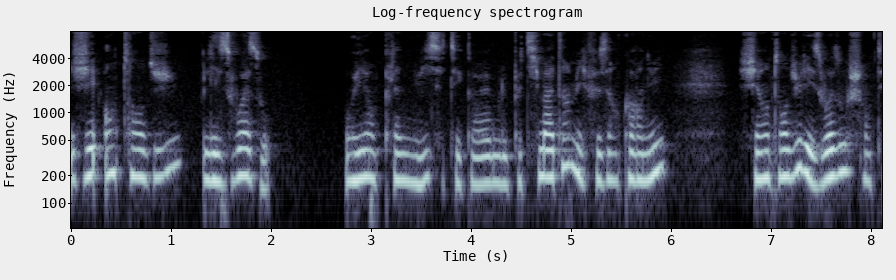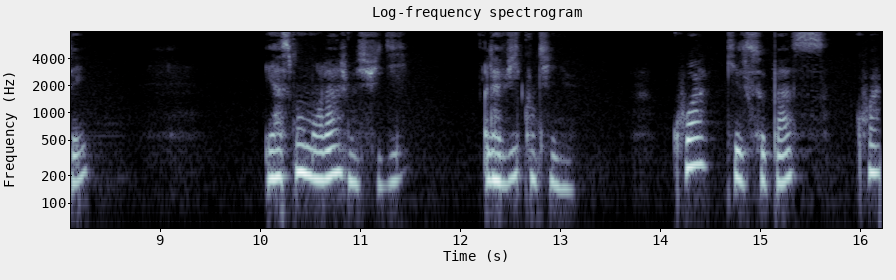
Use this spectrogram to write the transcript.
j'ai entendu les oiseaux. Oui, en pleine nuit, c'était quand même le petit matin, mais il faisait encore nuit. J'ai entendu les oiseaux chanter. Et à ce moment-là, je me suis dit, la vie continue. Quoi qu'il se passe, quoi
